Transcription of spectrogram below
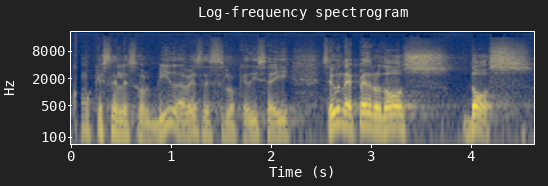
como que se les olvida a veces lo que dice ahí. Segunda de Pedro 2, 2.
